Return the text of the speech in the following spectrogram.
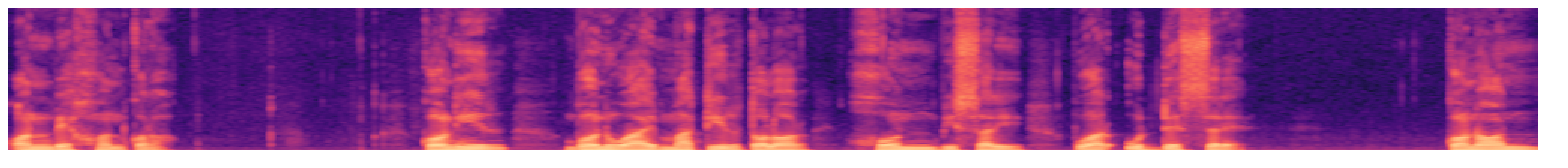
অন্বেষণ কৰক। কণীৰ বনোৱাই মাটিৰ তলৰ সোণ বিচাৰি পোৱাৰ উদ্দেশ্যেৰে কণন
